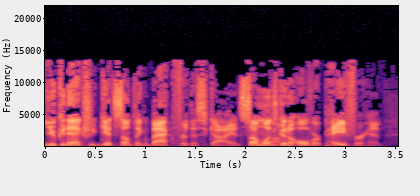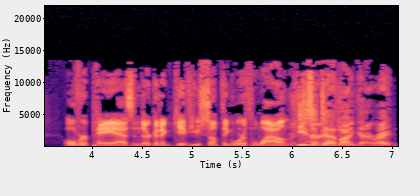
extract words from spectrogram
you can actually get something back for this guy, and someone's going to overpay for him. overpay as, and they're going to give you something worthwhile. He's a deadline guy, right?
